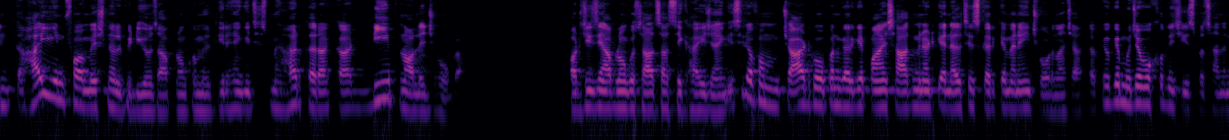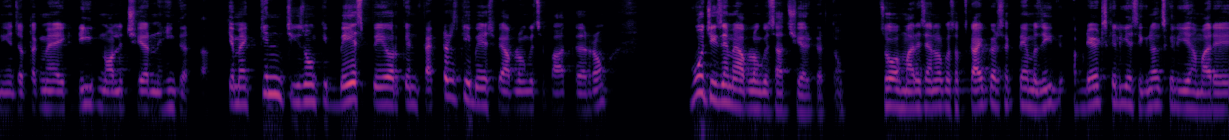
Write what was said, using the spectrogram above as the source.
इंतहाई इन्फॉर्मेशनल वीडियोज़ आप लोगों को मिलती रहेंगी, जिसमें हर तरह का डीप नॉलेज होगा। और चीज़ें आप लोगों को साथ साथ सिखाई जाएँगी। सिर्फ़ हम चार्ट को ओपन करके पाँच सात मिनट के एनालिसिस करके मैं नहीं छोड़ना चाहता क्योंकि मुझे वो खुद ही चीज़ पसंद नहीं है जब तक मैं एक डीप नॉलेज शेयर नहीं करता कि मैं किन चीज़ों की बेस पे और किन फैक्टर्स की बेस पे आप लोगों से बात कर रहा हूँ। वो चीज़ें मैं आप लोगों के साथ शेयर करता हूँ। सो so, हमारे चैनल को सब्सक्राइब कर सकते हैं। मजीद अपडेट्स के लिए सिग्नल्स के लिए हमारे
